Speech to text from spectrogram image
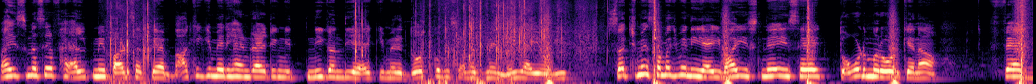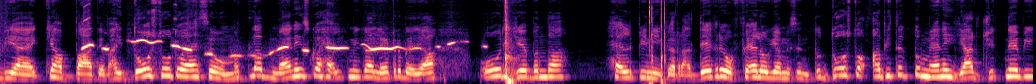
भाई, इसमें सिर्फ़ हेल्प में पढ़ सकते हैं। बाकी की मेरी हैंड राइटिंग इतनी गंदी है कि मेरे दोस्त को भी समझ में नहीं आई होगी। सच में समझ में नहीं आई। भाई, इसने इसे तोड़ मरोड़ के ना फेंक दिया है। क्या बात है भाई, दोस्तों तो ऐसे हो। मतलब मैंने इसको हेल्प मी का लेटर भेजा और ये बंदा हेल्प ही नहीं कर रहा। देख रहे हो फेल हो गया मिशन तो दोस्तों अभी तक तो मैंने यार जितने भी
